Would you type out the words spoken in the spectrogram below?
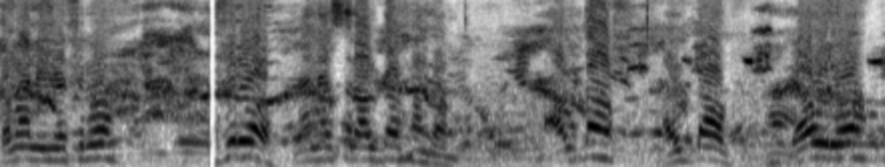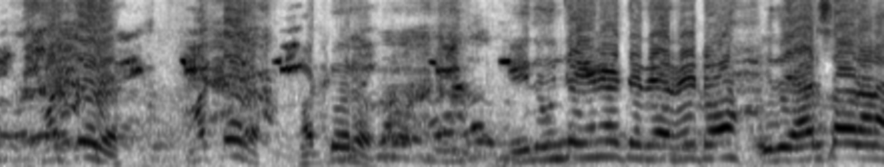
ತಮ್ಮ ನಿನ್ನ ಹೆಸರು? ಹೆಸರು? ನನ್ನ ಹೆಸರು ಅಲ್ತಾಫ್ ಅಂತ. ಅಲ್ತಾಫ್. ಅಲ್ತಾಫ್. ಯಾವ್ದು ಮತ್ತೂರು ಮತ್ತೂರು ಮಟ್ಟೂರು. ಇದು ಮುಂಜೆ ಏನ್ ಹೇಳ್ತಿದೆ ರೇಟು ಇದು ಎರಡ್ ಸಾವಿರ ಅಣ್ಣ.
